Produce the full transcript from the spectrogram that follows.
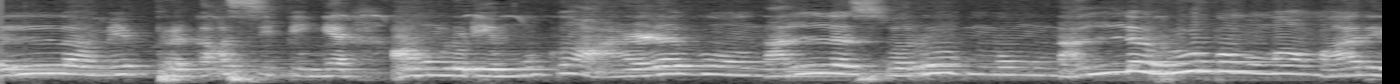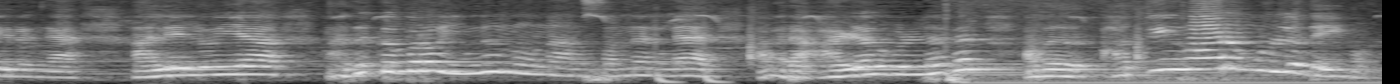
எல்லாமே பிரகாசிப்பீங்க. அவங்களுடைய முகம் அழகும் நல்ல ஸ்வரூபமும் நல்ல ரூபமுமா மாறிடுங்க. அலையிலுயா அதுக்கப்புறம் இன்னொன்னு நான் சொன்னேன்ல அவர் அழகுள்ளவர் அவர் அதிகாரம் உள்ள தெய்வம்.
